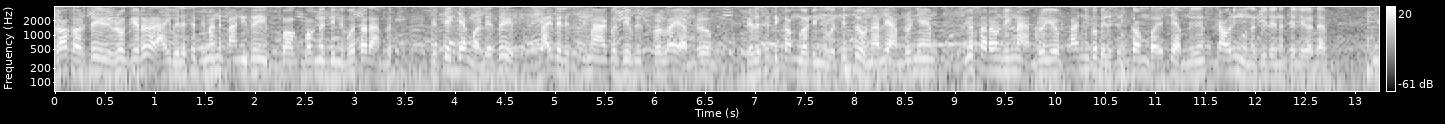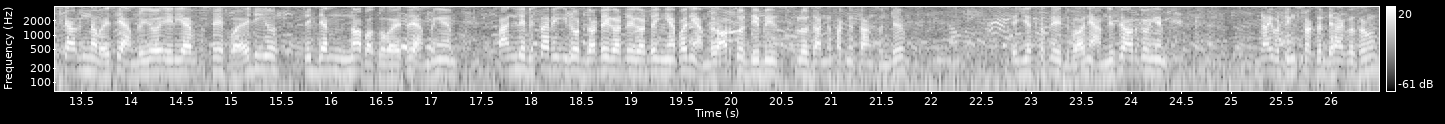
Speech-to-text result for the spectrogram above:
रकहरू चाहिँ रोकेर हाई भेलोसिटीमा नै पानी चाहिँ बग बग्न दिने भयो तर हाम्रो यो चेक ड्यामहरूले चाहिँ हाई भेलोसिटीमा आएको देब्रिज फ्लोलाई हाम्रो भेलोसिटी कम गरिदिनु भयो। त्यस्तो हुनाले हाम्रो यहाँ यो सराउन्डिङमा हाम्रो यो पानीको भेलोसिटी कम भएपछि हाम्रो यहाँ स्काउरिङ हुन दिँदैन त्यसले गर्दा। स्काउरिङ नभएपछि हाम्रो यो एरिया सेफ भयो। यदि यो चेक ड्याम नभएको भए चाहिँ हाम्रो यहाँ पानीले बिस्तारै इरोड गर्दै गर्दै गर्दै यहाँ पनि हाम्रो अर्को डेब्रिज फ्लो जान सक्ने चान्स हुन्थ्यो। यसको चाहिँ यति भयो। अनि हामीले चाहिँ अर्को यहाँ डाइभर्टिङ स्ट्रक्चर देखाएको छौँ।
